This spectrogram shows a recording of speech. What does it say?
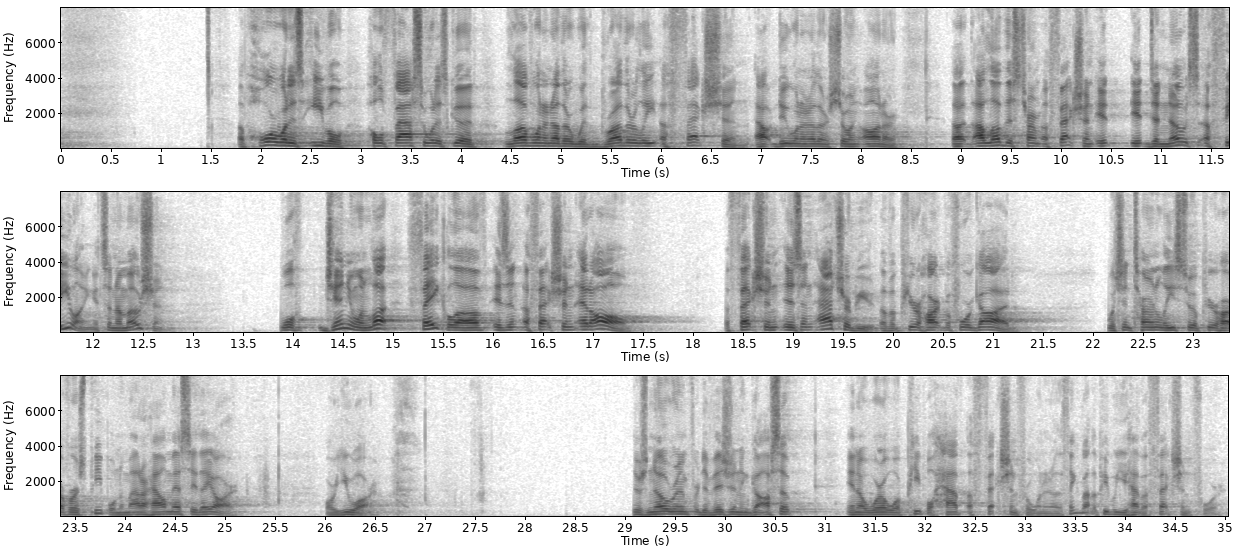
Abhor what is evil, hold fast to what is good, love one another with brotherly affection, outdo one another in showing honor. Uh, I love this term affection. It, it denotes a feeling, it's an emotion. Well, genuine love, fake love isn't affection at all. Affection is an attribute of a pure heart before God, which in turn leads to a pure heart for his people, no matter how messy they are or you are. There's no room for division and gossip in a world where people have affection for one another. Think about the people you have affection for.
